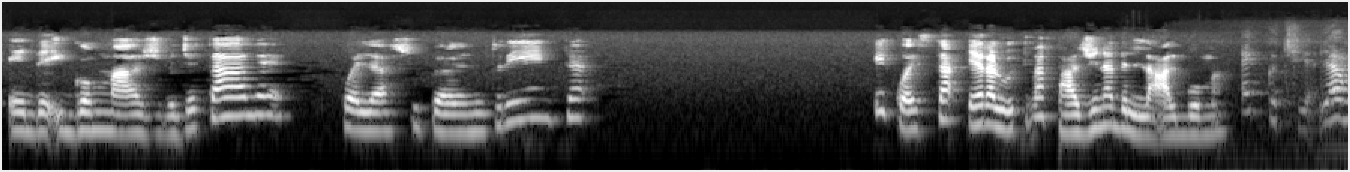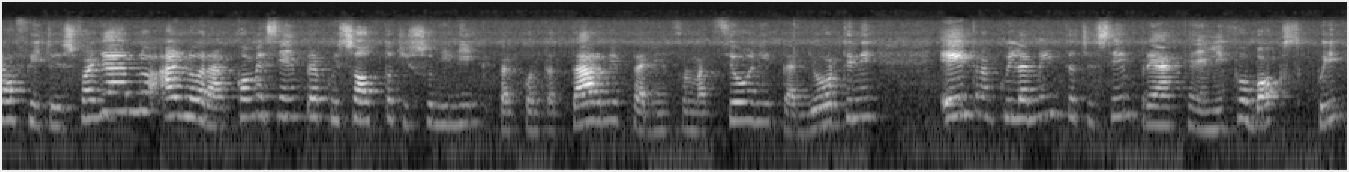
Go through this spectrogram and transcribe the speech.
ed il gommage vegetale, quella super nutriente, e questa era l'ultima pagina dell'album. Eccoci, abbiamo finito di sfogliarlo, allora come sempre qui sotto ci sono i link per contattarmi, per le informazioni, per gli ordini e tranquillamente c'è sempre anche nell'info box qui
